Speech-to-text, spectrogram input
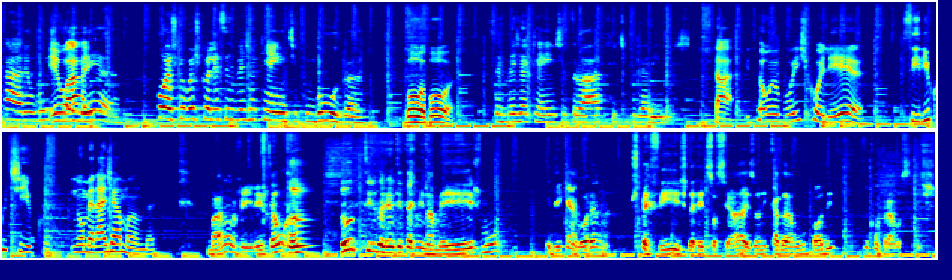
Cara, eu vou escolher. Eu acho. Pô, acho que eu vou escolher cerveja quente com buga. Boa, boa. Cerveja quente, Troar, Fit Vigarinhos. Tá, então eu vou escolher Sirico Tico, em homenagem à Amanda. Maravilha. Então, an antes da gente terminar mesmo, indiquem agora os perfis das redes sociais, onde cada um pode encontrar vocês.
